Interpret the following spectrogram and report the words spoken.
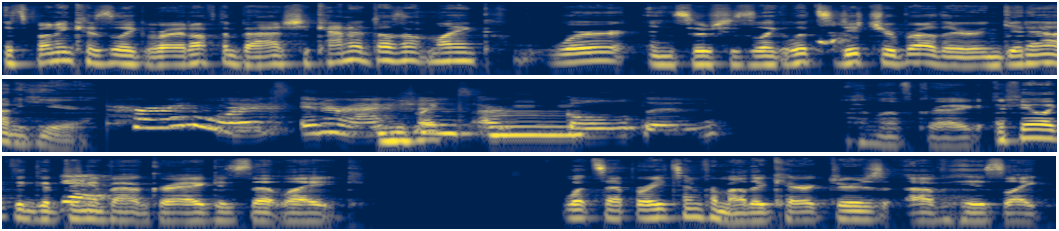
It's funny because like right off the bat, she kind of doesn't like Wirt, and so she's like, "Let's ditch your brother and get out of here." Her and Wirt's interactions are "Mm." golden. I love Greg. I feel like the good thing about Greg is that like what separates him from other characters of his like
